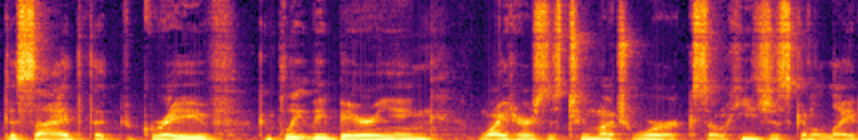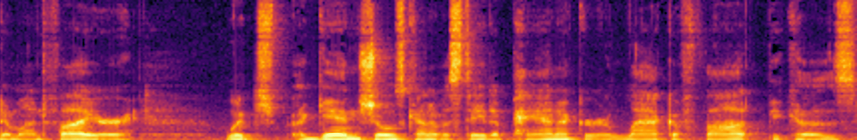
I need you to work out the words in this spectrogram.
decide that the grave completely burying Whitehurst is too much work, so he's just going to light him on fire, which again shows kind of a state of panic or lack of thought because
